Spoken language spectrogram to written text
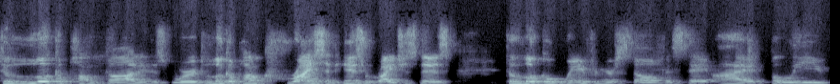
to look upon God and His Word, to look upon Christ and His righteousness, to look away from yourself and say, I believe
